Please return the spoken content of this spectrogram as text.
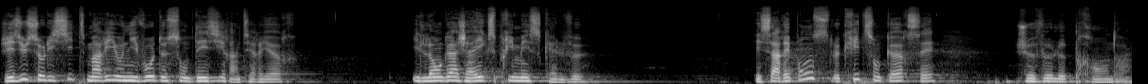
Jésus sollicite Marie au niveau de son désir intérieur. Il l'engage à exprimer ce qu'elle veut. Et sa réponse, le cri de son cœur, c'est je veux le prendre.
